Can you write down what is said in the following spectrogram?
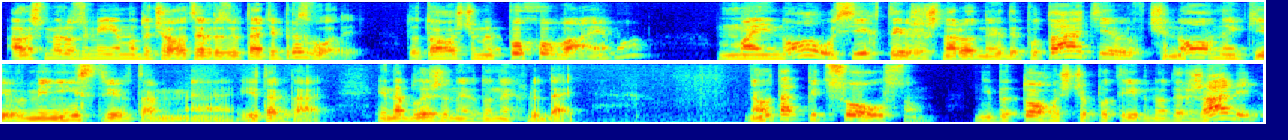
Але ж ми розуміємо, до чого це в результаті призводить. До того, що ми поховаємо майно усіх тих же ж народних депутатів, чиновників, міністрів там, е, і так далі, і наближених до них людей. Але так під соусом, ніби того, що потрібно державі,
